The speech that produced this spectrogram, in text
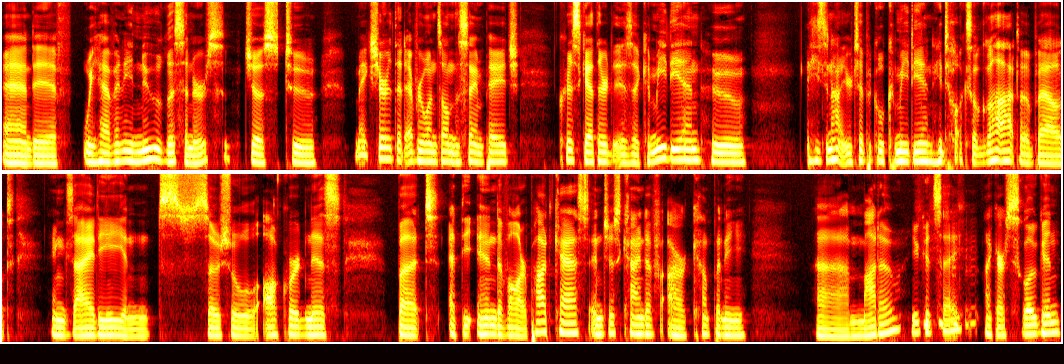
And if we have any new listeners, just to make sure that everyone's on the same page, Chris Gethard is a comedian who he's not your typical comedian. He talks a lot about anxiety and social awkwardness. But at the end of all our podcast and just kind of our company uh, motto, you could say, like our slogan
